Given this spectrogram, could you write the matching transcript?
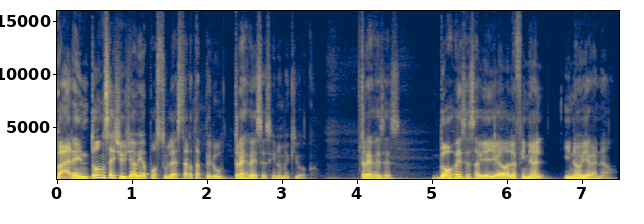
para entonces yo ya había postulado Startup Perú tres veces, si no me equivoco. Tres veces. Dos veces había llegado a la final y no había ganado.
